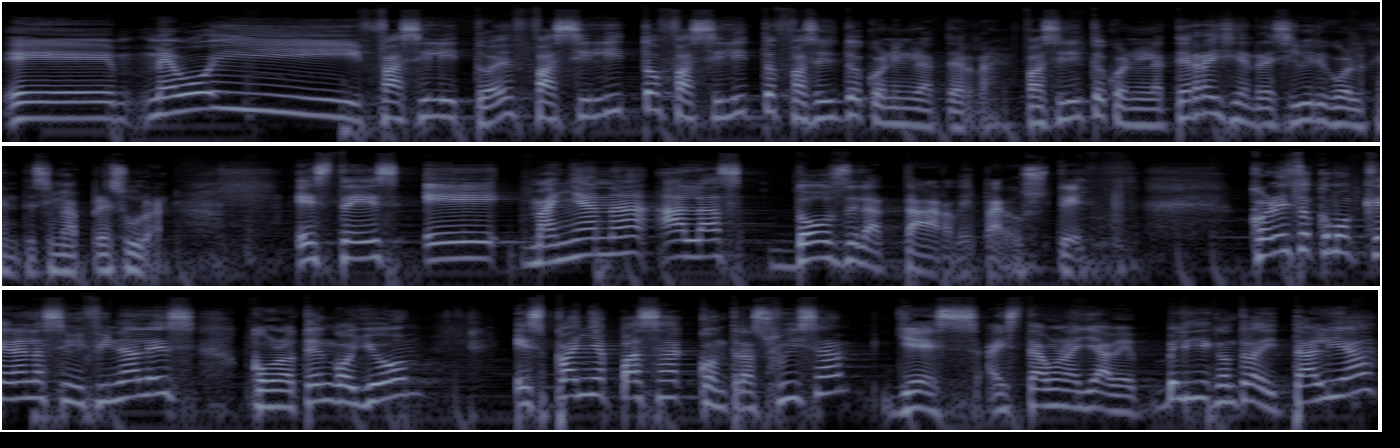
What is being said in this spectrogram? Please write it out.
eh, me voy facilito, ¿eh? Facilito, facilito, facilito con Inglaterra. Facilito con Inglaterra y sin recibir gol, gente, si me apresuran. Este es eh, mañana a las 2 de la tarde para usted. Con esto, ¿cómo quedarán las semifinales? Como lo tengo yo. España pasa contra Suiza. Yes, ahí está una llave. Bélgica contra Italia.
